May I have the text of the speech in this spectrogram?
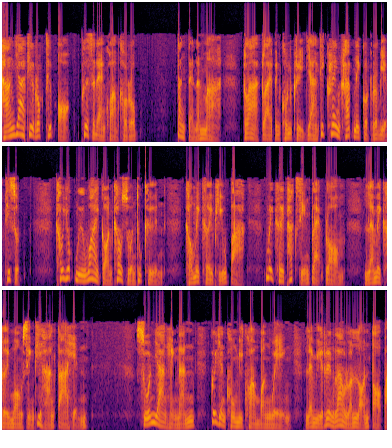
ทางหญ้าที่รกทึบออกเพื่อแสดงความเคารพ ตั้งแต่นั้นมา กล้ากลายเป็นคนกรีดยางที่เคร่งครัดในกฎระเบียบที่สุด เขายกมือไหว้ก่อนเข้าสวนทุกคืน เขาไม่เคยผิวปาก ไม่เคยทักเสียงแปลกปลอม และไม่เคยมองสิ่งที่หางตาเห็น สวนยางแห่งนั้นก็ยังคงมีความวังเวง และมีเรื่องเล่าหลอนๆต่อไป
